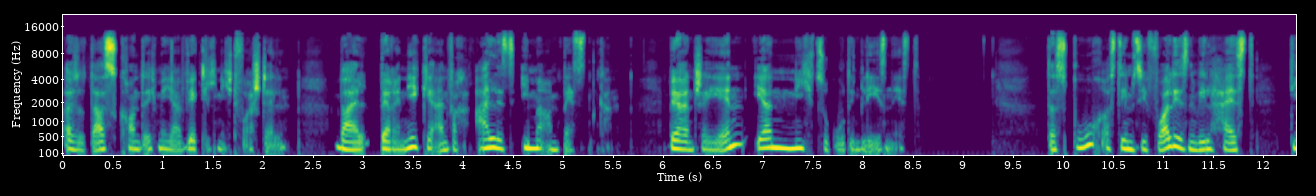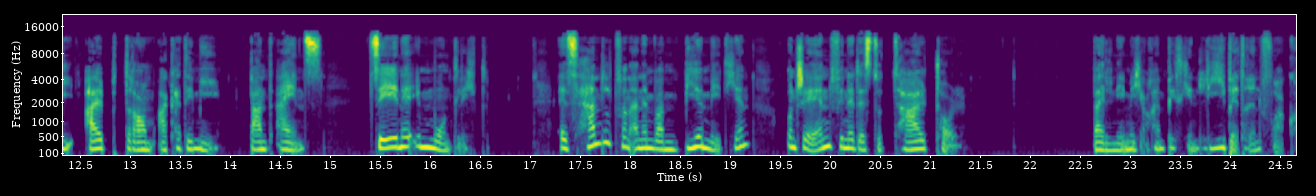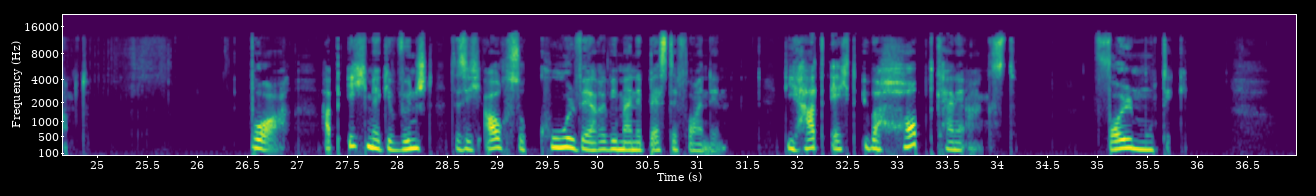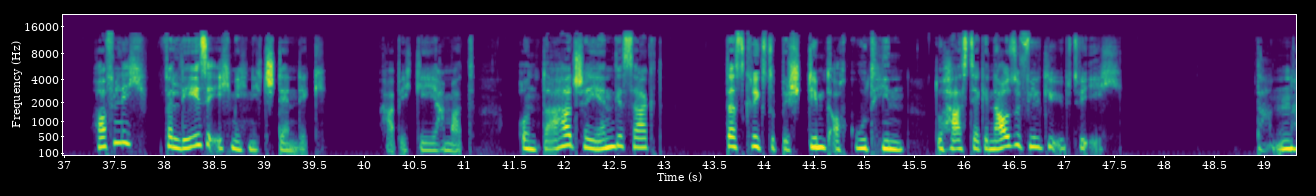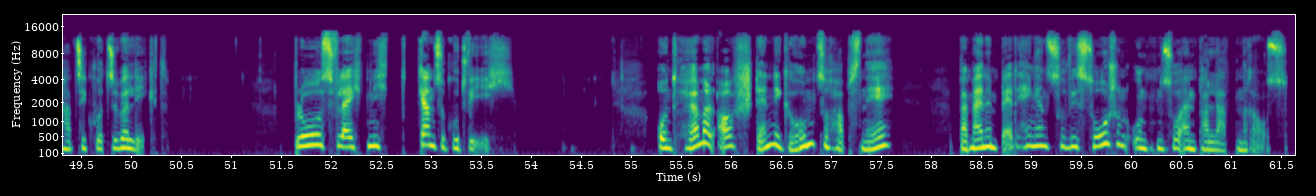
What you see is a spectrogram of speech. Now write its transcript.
Also das konnte ich mir ja wirklich nicht vorstellen, weil Berenike einfach alles immer am besten kann, während Cheyenne eher nicht so gut im Lesen ist. Das Buch, aus dem sie vorlesen will, heißt Die Albtraumakademie, Band 1, Zähne im Mondlicht. Es handelt von einem Vampirmädchen und Cheyenne findet es total toll, weil nämlich auch ein bisschen Liebe drin vorkommt. Boah, hab ich mir gewünscht, dass ich auch so cool wäre wie meine beste Freundin. Die hat echt überhaupt keine Angst. Voll mutig. Hoffentlich verlese ich mich nicht ständig, habe ich gejammert. Und da hat Cheyenne gesagt, das kriegst du bestimmt auch gut hin. Du hast ja genauso viel geübt wie ich. Dann hat sie kurz überlegt. Bloß vielleicht nicht ganz so gut wie ich. Und hör mal auf, ständig rumzuhopsen, ne? Bei meinem Bett hängen sowieso schon unten so ein paar Latten raus.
